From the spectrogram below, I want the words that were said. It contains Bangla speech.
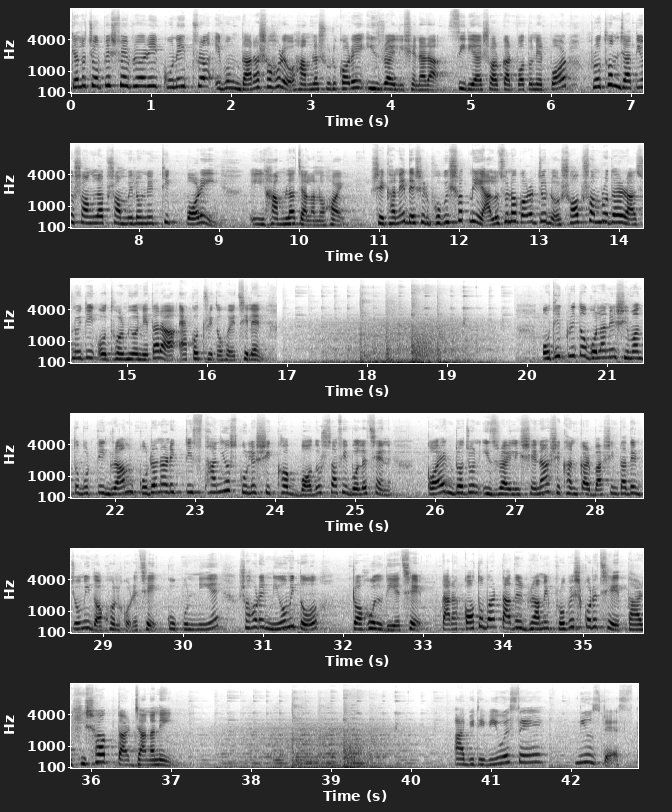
গেল চব্বিশ ফেব্রুয়ারি কুনেইত্রা এবং দারা শহরেও হামলা শুরু করে ইসরায়েলি সেনারা। সিরিয়ায় সরকার পতনের পর প্রথম জাতীয় সংলাপ সম্মেলনের ঠিক পরেই এই হামলা চালানো হয়। সেখানে দেশের ভবিষ্যৎ নিয়ে আলোচনা করার জন্য সব সম্প্রদায়ের রাজনৈতিক ও ধর্মীয় নেতারা একত্রিত হয়েছিলেন। অধিকৃত গোলানের সীমান্তবর্তী গ্রাম কোডানার একটি স্থানীয় স্কুলের শিক্ষক বদর সাফি বলেছেন কয়েক ডজন ইসরায়েলি সেনা সেখানকার বাসিন্দাদের জমি দখল করেছে। কুকুর নিয়ে শহরে নিয়মিত টহল দিয়েছে। তারা কতবার তাদের গ্রামে প্রবেশ করেছে তার হিসাব তার জানা নেই। RBTV USA news desk.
